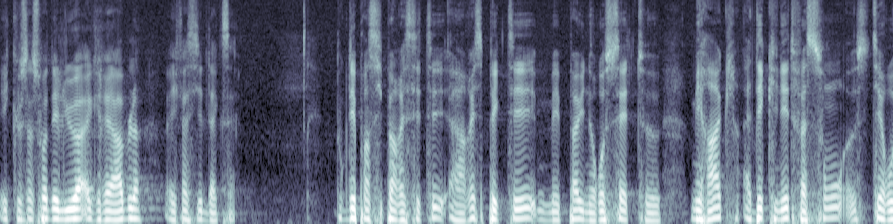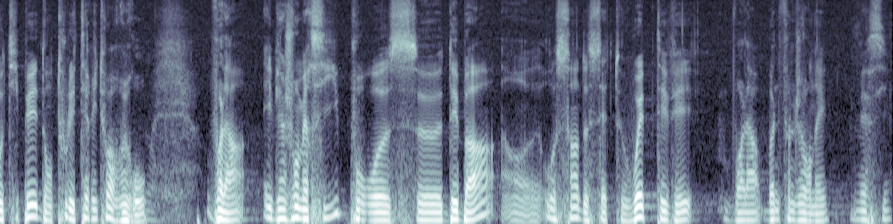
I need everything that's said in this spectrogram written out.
et que ce soit des lieux agréables et faciles d'accès. Donc des principes à respecter, mais pas une recette euh, miracle à décliner de façon euh, stéréotypée dans tous les territoires ruraux. Voilà, et eh bien je vous remercie pour euh, ce débat au sein de cette Web TV. Voilà, bonne fin de journée. Merci.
